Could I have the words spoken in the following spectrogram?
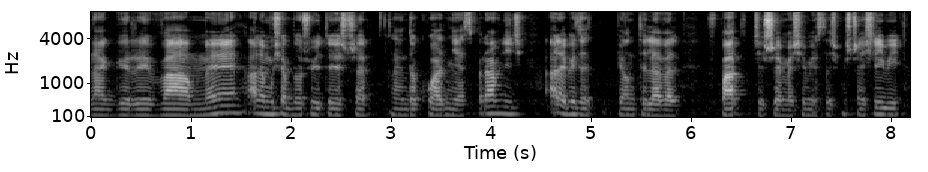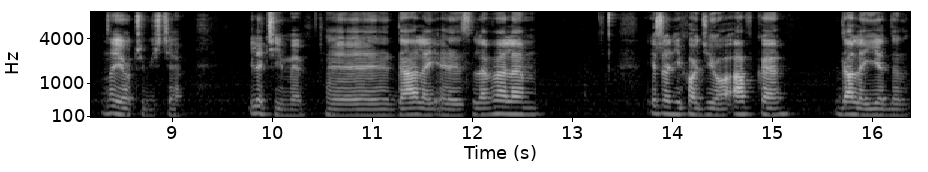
nagrywamy, ale musiałem to oczywiście to jeszcze e, dokładnie sprawdzić, ale 505 level wpadł, cieszymy się, jesteśmy szczęśliwi. No i oczywiście lecimy e, dalej z levelem. Jeżeli chodzi o awkę, dalej jeden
